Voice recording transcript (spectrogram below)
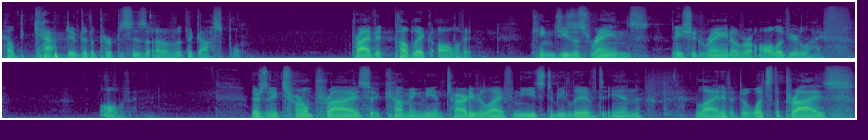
held captive to the purposes of the gospel. Private, public, all of it. King Jesus reigns, and he should reign over all of your life. All of it. There's an eternal prize coming. The entirety of your life needs to be lived in light of it. But what's the prize?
